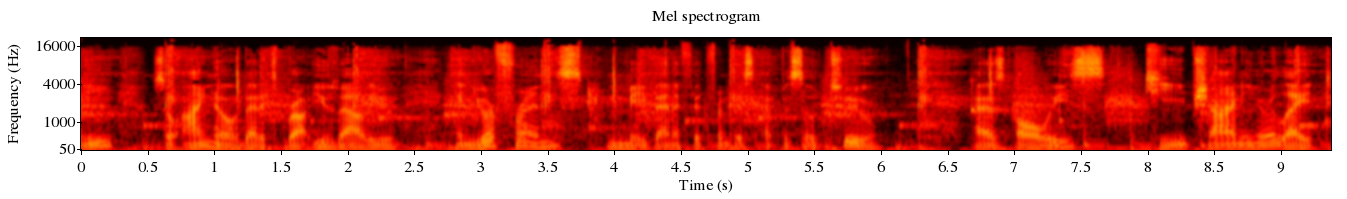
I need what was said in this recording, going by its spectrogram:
me so I know that it's brought you value and your friends may benefit from this episode too. As always, keep shining your light,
